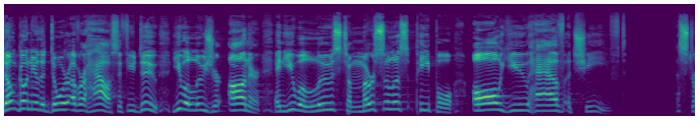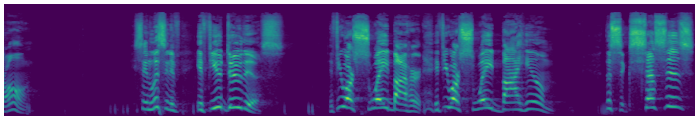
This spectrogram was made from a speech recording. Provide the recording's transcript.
Don't go near the door of her house. If you do, you will lose your honor and you will lose to merciless people all you have achieved. That's strong. He's saying, listen, if, if you do this, if you are swayed by her, if you are swayed by him, the successes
